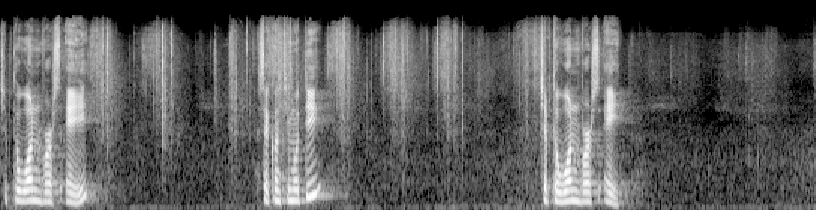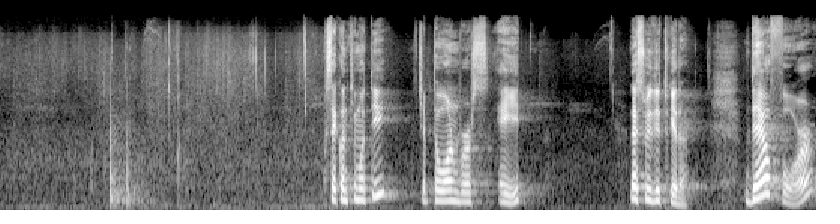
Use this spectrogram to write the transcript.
chapter 1 verse 8. 2 Timothy chapter 1 verse 8. Second Timothy chapter 1 verse 8. Let's read it together. Therefore,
